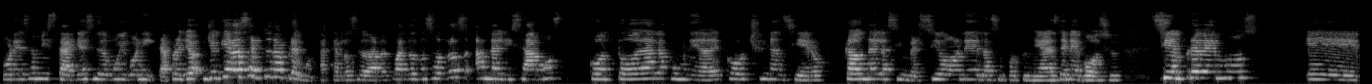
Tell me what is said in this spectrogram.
por esa amistad que ha sido muy bonita. Pero yo, yo quiero hacerte una pregunta, Carlos Eduardo. Cuando nosotros analizamos con toda la comunidad de coach financiero cada una de las inversiones, las oportunidades de negocios, siempre vemos... Eh,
